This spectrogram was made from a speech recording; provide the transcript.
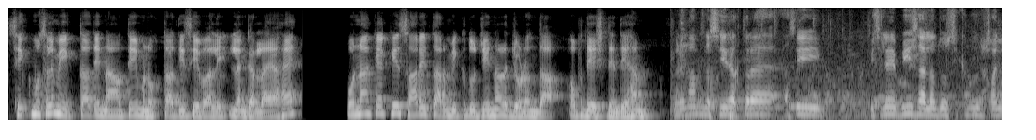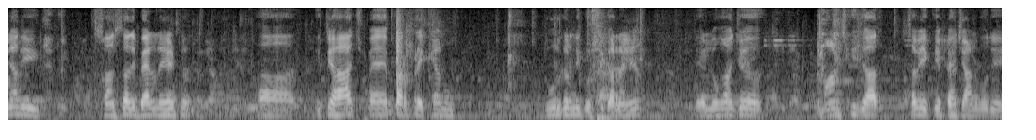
ਸਿੱਖ ਮੁਸਲਿਮ ਏਕਤਾ ਦੇ ਨਾਮ ਤੇ ਮਨੁੱਖਤਾ ਦੀ ਸੇਵਾ ਲਈ ਲੰਗਰ ਲਾਇਆ ਹੈ। ਉਹਨਾਂ ਕਿਹਾ ਕਿ ਸਾਰੇ ਧਰਮ ਇੱਕ ਦੂਜੇ ਨਾਲ ਜੁੜਨ ਦਾ ਉਪਦੇਸ਼ ਦਿੰਦੇ ਹਨ। ਮੇਰਾ ਨਾਮ ਨਸੀਰ ਅਖਤਰ ਹੈ। ਅਸੀਂ ਪਿਛਲੇ 20 ਸਾਲਾਂ ਤੋਂ ਸਿੱਖ ਸਾਂਝਾਂ ਦੀ ਸੰਸਥਾ ਦੇ ਬੈਨਰ ਹੇਠ ਇਤਿਹਾਸ 'ਚ ਪਏ ਭਰਮ ਭੁਲੇਖਿਆਂ ਨੂੰ ਦੂਰ ਕਰਨ ਦੀ ਕੋਸ਼ਿਸ਼ ਕਰ ਰਹੇ ਹਾਂ ਤੇ ਲੋਕਾਂ 'ਚ ਮਾਨਸਿਕੀ ਜਾਤ ਸਭ ਇੱਕ ਹੀ ਪਹਿਚਾਨ ਦੇ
